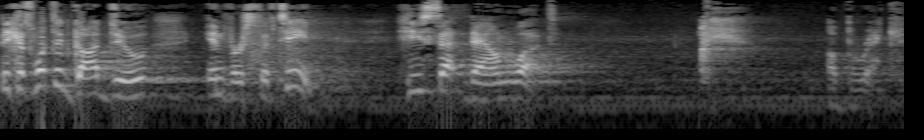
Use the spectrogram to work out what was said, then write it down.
Because what did God do in verse 15? He set down what? a brick.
